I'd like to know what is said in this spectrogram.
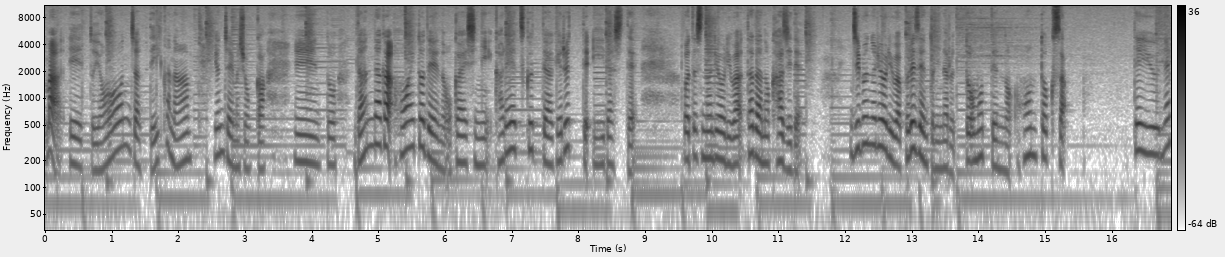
まあえっと読んじゃっていいかな？読んじゃいましょうか。えーと、旦那がホワイトデーのお返しにカレー作ってあげるって言い出して私の料理はただの家事で自分の料理はプレゼントになると思ってんの。ほんと草っていうね。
